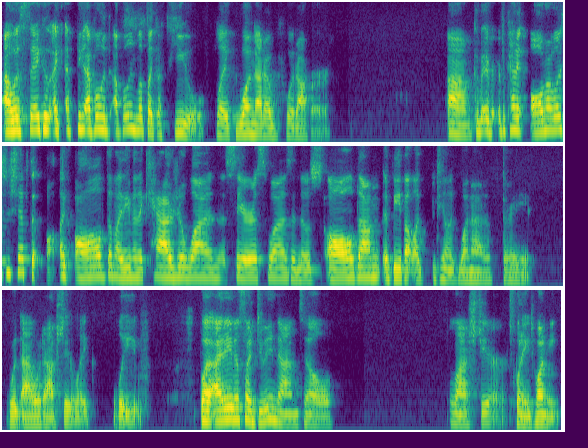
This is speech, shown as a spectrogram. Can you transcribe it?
I would say because I, I think I've only I've only lived like a few, like one out of whatever. Um, because if, if kind of all my relationships, like all of them, like even the casual ones, the serious ones, and those all of them, it'd be about like between like one out of three would I would actually like leave. But I didn't even start doing that until last year, 2020.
